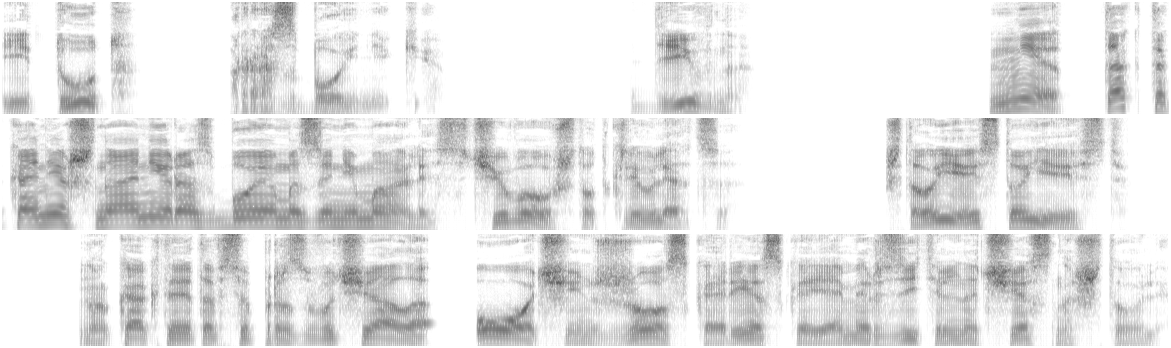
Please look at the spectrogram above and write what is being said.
И тут разбойники. Дивно. Нет, так-то, конечно, они разбоем и занимались, чего уж тут кривляться. Что есть, то есть. Но как-то это все прозвучало очень жестко, резко и омерзительно честно, что ли.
